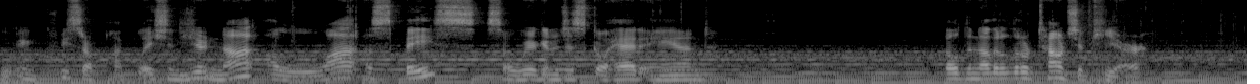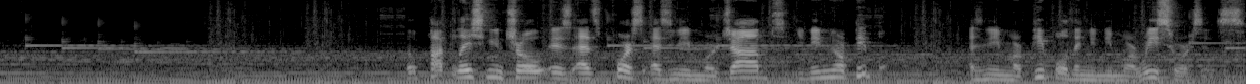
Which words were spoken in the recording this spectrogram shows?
to increase our population here. Not a lot of space. So we're to just go ahead and build another little township here. So population control is, as of course, as you need more jobs, you need more people. As you need more people, then you need more resources.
